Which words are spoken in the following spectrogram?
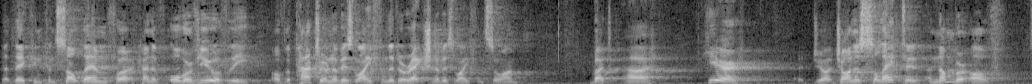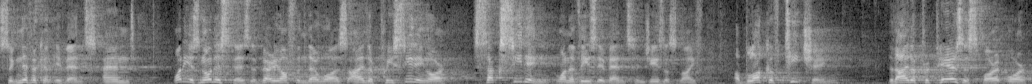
that they can consult them for a kind of overview of the, of the pattern of his life and the direction of his life and so on. But uh, here, John has selected a number of significant events, and what he has noticed is that very often there was either preceding or succeeding one of these events in Jesus' life a block of teaching that either prepares us for it or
